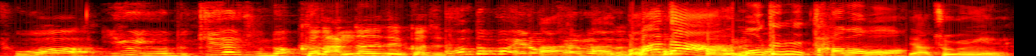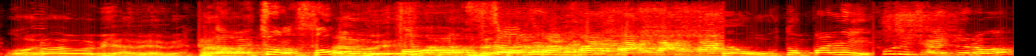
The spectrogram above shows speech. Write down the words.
좋아. 이거 이거 너 기생충 넣어? 그건 안 넣어야 될 것 같은데. 헌터빵 이런 거잘 먹어. 뭐, 맞아! 먹을래? 뭐든지 다 먹어. 야, 조용히 해. 어, 어, 어, 미안, 미안, 미안. 나 왜 쫄았어? 아, 왜 어, 쫄았어? 짜증나. 그냥 옥돔 빨리. 소리 잘 들어.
